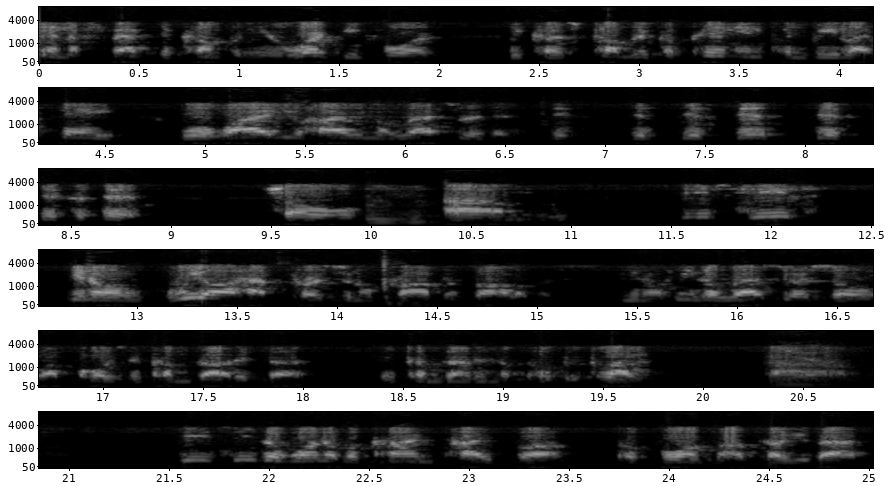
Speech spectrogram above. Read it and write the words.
can affect the company you're working for because public opinion can be like, hey, well, why are you hiring a wrestler this, this, this, this, this, this, this, or this? So, mm-hmm. um, he's, he's, you know, we all have personal problems, all of us. You know, he's a wrestler, so of course it comes out in the, it comes out in the public light. Um, he's, he's a one of a kind type, um, performer, I'll tell you that.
